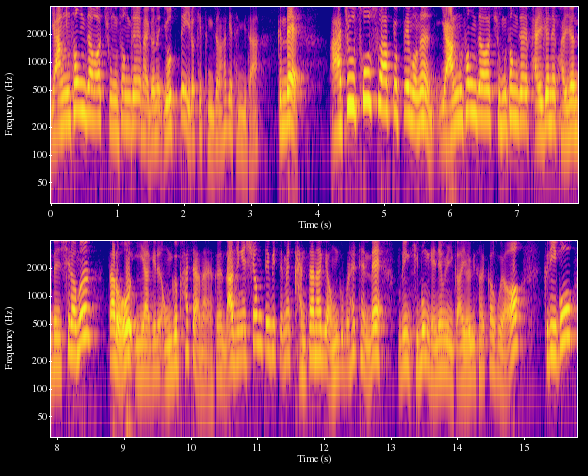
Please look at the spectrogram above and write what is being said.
양성자와 중성자의 발견은 요때 이렇게 등장하게 됩니다. 근데 아주 소수 학교 빼고는 양성자와 중성자의 발견에 관련된 실험은 따로 이야기를 언급하지 않아요. 그래서 나중에 시험 대비 때문에 간단하게 언급을 할 텐데 우린 기본 개념이니까 여기서 할 거고요. 그리고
